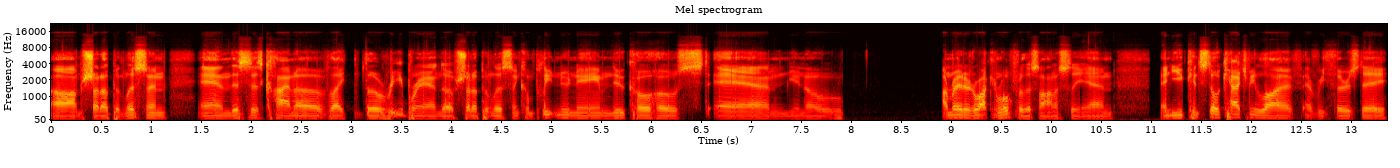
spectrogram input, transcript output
um, Shut Up and Listen. And this is kind of like the rebrand of Shut Up and Listen, complete new name, new co host, and, you know, I'm ready to rock and roll for this, honestly. And and you can still catch me live every Thursday,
